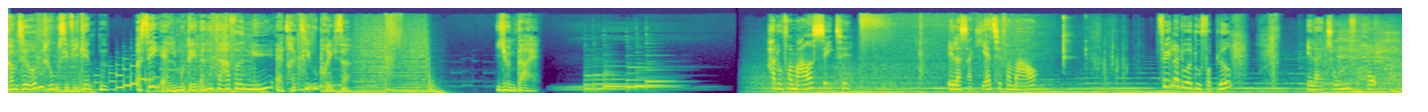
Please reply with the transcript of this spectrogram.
Kom til Åbent Hus i weekenden og se alle modellerne, der har fået nye, attraktive priser. Hyundai. Har du for meget at se til? Eller sagt ja til for meget? Føler du, at du er for blød? Eller er tonen for hård?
